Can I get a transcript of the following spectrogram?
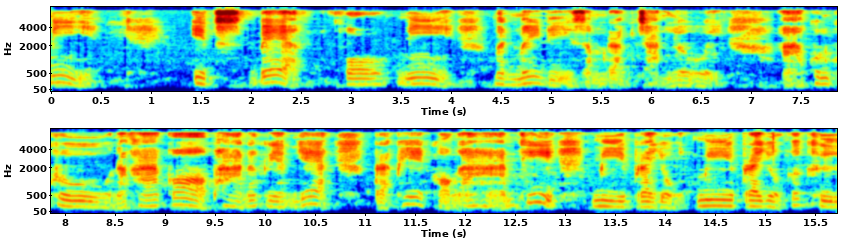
me it's bad for me มันไม่ดีสำหรับฉันเลยคุณครูนะคะก็พานักเรียนแยกประเภทของอาหารที่มีประโยชน์ มีประโยชน์ก็คือ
